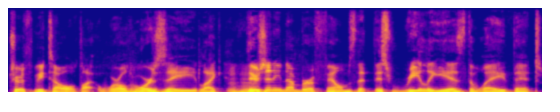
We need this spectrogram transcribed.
truth be told, like World War Z, like Mm-hmm. there's any number of films that this really is the way that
